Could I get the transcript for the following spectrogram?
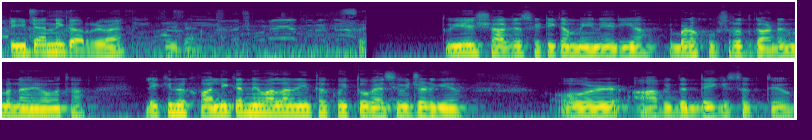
टी टेन नहीं कर रहे हो हैं ठीक है तो ये शारजा सिटी का मेन एरिया ये बड़ा खूबसूरत गार्डन बनाया हुआ था लेकिन रखवाली करने वाला नहीं था, कोई तो वैसे ही उजड़ गया। और आप इधर देख ही सकते हो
